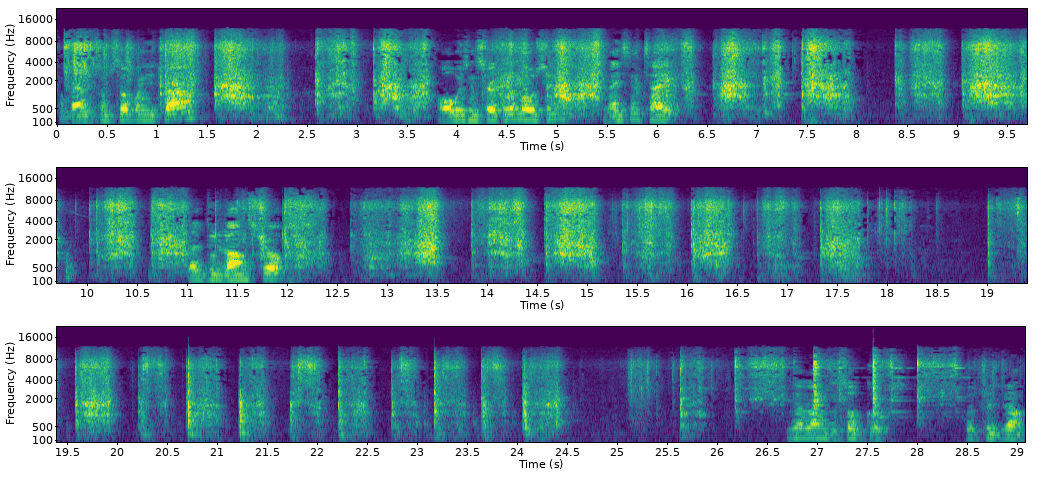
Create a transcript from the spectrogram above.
Come back with some soap on your trowel. Always in circular motion, nice and tight. Gotta do long strokes. How long the soap goes. Goes pretty long.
